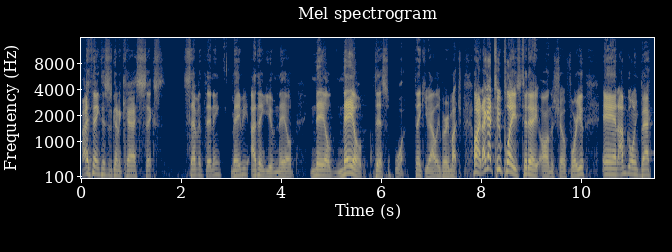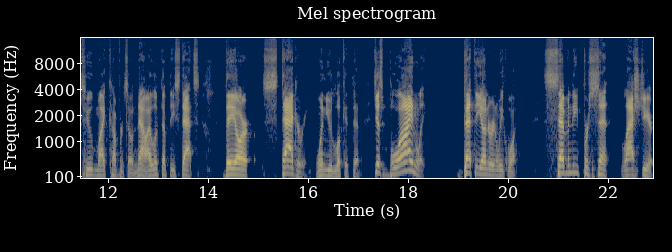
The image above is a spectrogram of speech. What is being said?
I think this is going to cash sixth, seventh inning, maybe. I think you've nailed, nailed, nailed this one. Thank you, Ali, very much. All right, I got two plays today on the show for you, and I'm going back to my comfort zone. Now, I looked up these stats. They are staggering when you look at them. Just blindly bet the under in week one. 70% last year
